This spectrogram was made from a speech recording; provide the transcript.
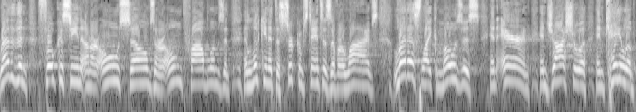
rather than focusing on our own selves and our own problems and, and looking at the circumstances of our lives, let us, like Moses and Aaron and Joshua and Caleb,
